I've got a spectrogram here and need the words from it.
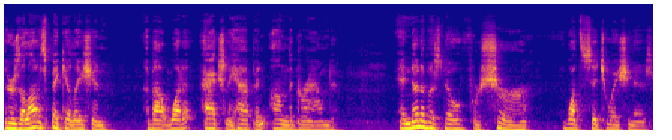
There's a lot of speculation about what actually happened on the ground, and none of us know for sure what the situation is.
